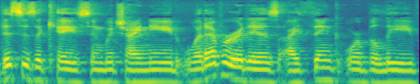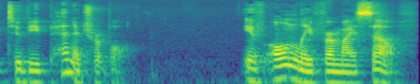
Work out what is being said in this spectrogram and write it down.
This is a case in which I need whatever it is I think or believe to be penetrable, if only for myself.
